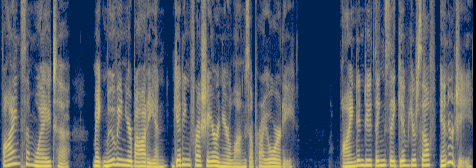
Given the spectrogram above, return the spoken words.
Find some way to Make moving your body and getting fresh air in your lungs a priority. Find and do things that give yourself energy,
